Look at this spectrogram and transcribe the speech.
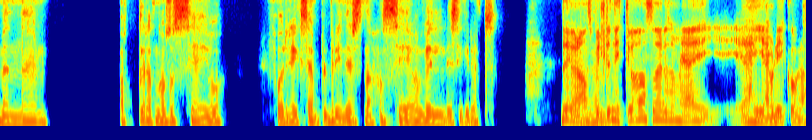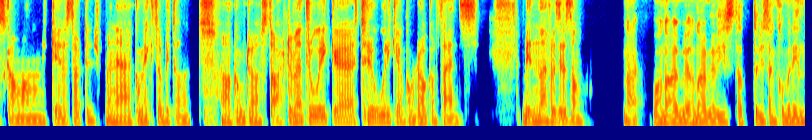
men um, akkurat nå så ser jo for eksempel Brynildsen, han ser jo veldig sikker ut. Det gjør han. Han spilte 90 òg, så liksom jeg, jeg, jeg, blir ikke overraska om han ikke starter. Men jeg kommer ikke til å bytte han ut. Han kommer til å starte, men jeg tror ikke, jeg tror ikke han kommer til å ha kapteinsbindet, for å si det sånn. Nei, og han har jo han har bevist at hvis han kommer inn,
